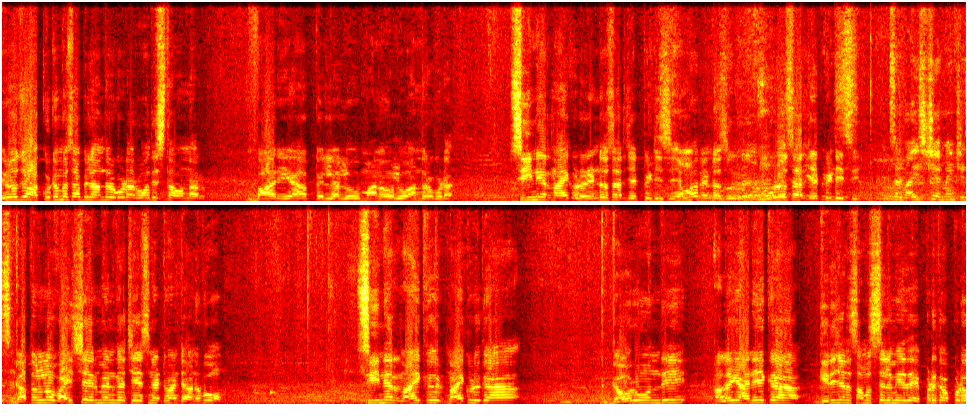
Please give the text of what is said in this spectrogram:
ఈరోజు ఆ కుటుంబ సభ్యులందరూ కూడా రోధిస్తూ ఉన్నారు. భార్య పిల్లలు మనవలు అందరూ కూడా. సీనియర్ నాయకుడు రెండోసారి జెడ్పీటీసీ. ఏమో రెండోసారి? మూడోసారి జెడ్పీటీసీ. గతంలో వైస్ చైర్మన్గా చేసినటువంటి అనుభవం. సీనియర్ నాయకు నాయకుడిగా గౌరవం ఉంది. అలాగే అనేక గిరిజన సమస్యల మీద ఎప్పటికప్పుడు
